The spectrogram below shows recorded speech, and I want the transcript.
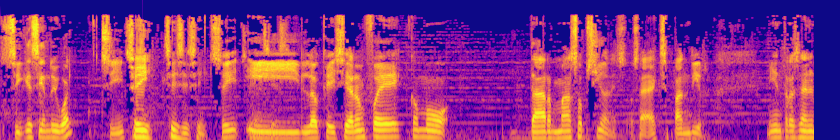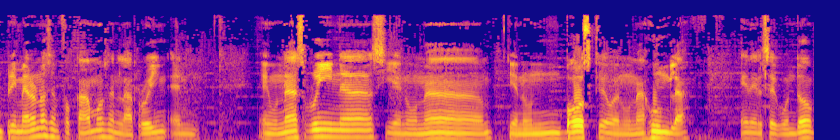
¿Sigue siendo igual? Sí, Sí, sí, sí, sí. Sí, y lo que hicieron fue como dar más opciones, o sea, expandir. Mientras en el primero nos enfocábamos en la ruin, en, en unas ruinas y en una y en un bosque o en una jungla, en el segundo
